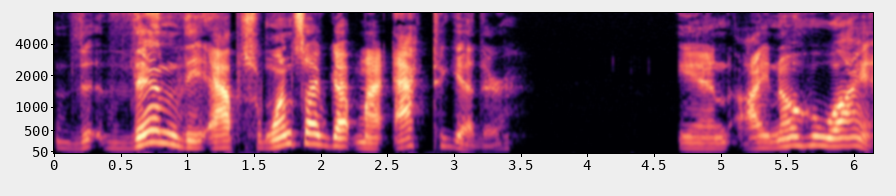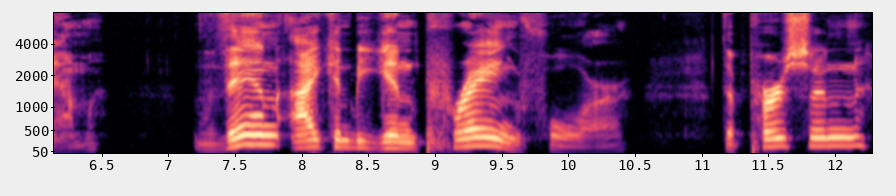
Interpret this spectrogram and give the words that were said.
th- then the apps. Once I've got my act together, and I know who I am, then I can begin praying for the person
